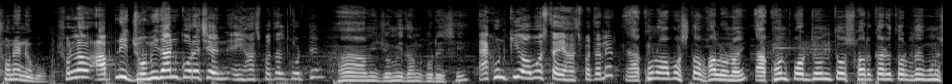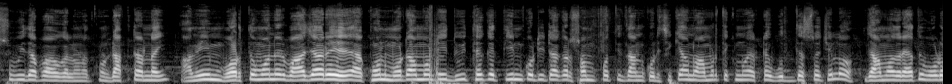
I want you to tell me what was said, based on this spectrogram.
শুনে নেব। শুনলাম আপনি জমিদান করেছেন এই হাসপাতাল করতে? হ্যাঁ আমি জমিদান করেছি। এখন কি অবস্থা এই হাসপাতালের? এখন অবস্থা ভালো নয়। এখন পর্যন্ত সরকারের তরফ থেকে কোনো সুবিধা পাওয়া গেল না কোনো ডাক্তার নাই। আমি বর্তমানের বাজারে এখন মোটামুটি দুই থেকে তিন কোটি টাকার সম্পত্তি দান করেছি। কেন? আমার তো কোনো একটা উদ্দেশ্য ছিল যে আমাদের এত বড়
